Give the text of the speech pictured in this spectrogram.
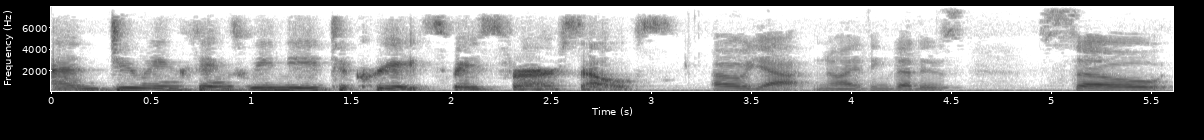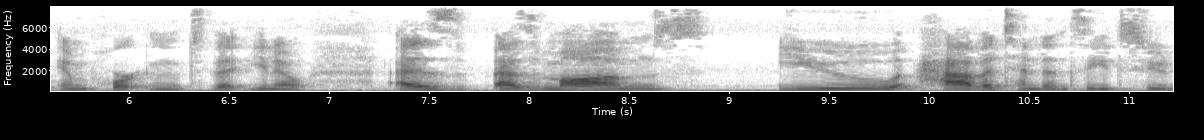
and doing things. We need to create space for ourselves. Oh yeah, no, I think that is so important that you know, as as moms, you have a tendency to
